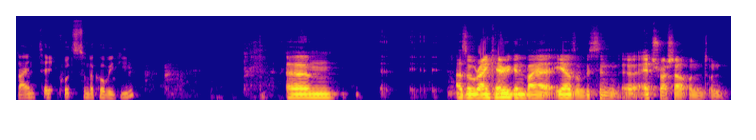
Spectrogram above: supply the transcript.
dein Take kurz zu der Kobe Dean? Ähm, also Ryan Kerrigan war ja eher so ein bisschen äh, Edge Rusher und, und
